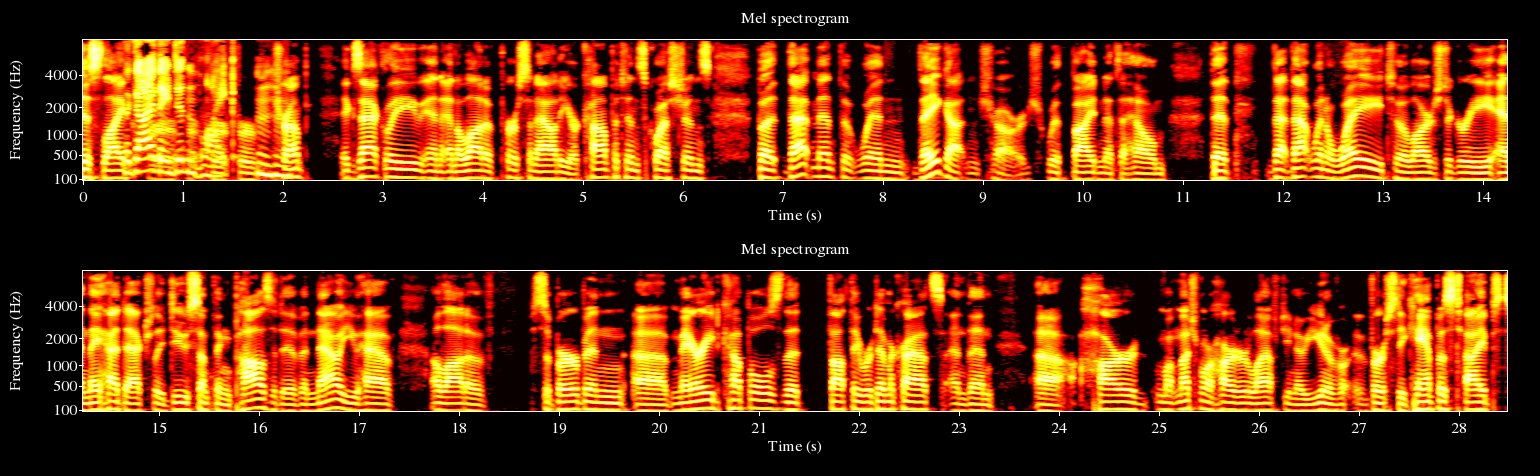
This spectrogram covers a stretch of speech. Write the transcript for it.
dislike The guy for- they didn't for- like. for, Mhm. Trump. Exactly, and, and a lot of personality or competence questions. But that meant that when they got in charge with Biden at the helm, that that that went away to a large degree, and they had to actually do something positive. And now you have a lot of suburban uh, married couples that thought they were Democrats, and then uh, hard, much more harder left, you know, university campus types,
